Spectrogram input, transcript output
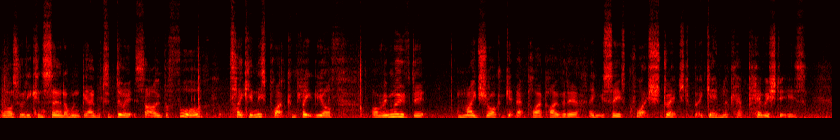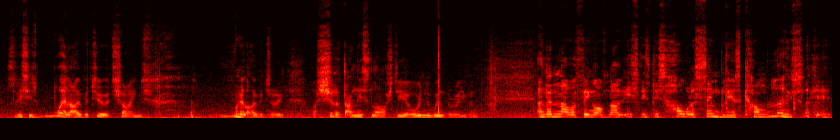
And I was really concerned I wouldn't be able to do it. So before taking this pipe completely off I removed it and made sure I could get that pipe over there. As you can see it's quite stretched but again look how perished it is. So this is well overdue a change. Well overdue. I should have done this last year or in the winter even. And another thing I've noticed is this whole assembly has come loose. Look at it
